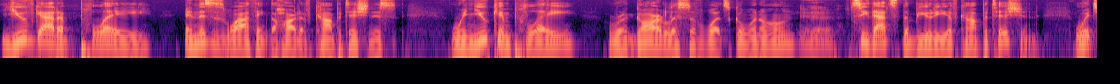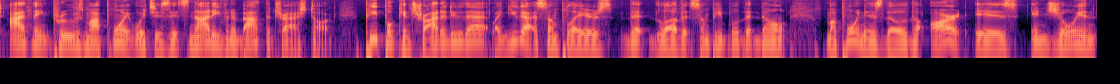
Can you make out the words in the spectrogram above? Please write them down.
you've got to play, and this is why I think the heart of competition is when you can play regardless of what's going on. Yeah. See, that's the beauty of competition, which I think proves my point, which is it's not even about the trash talk. People can try to do that. Like you got some players that love it, some people that don't. My point is though, the art is enjoying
